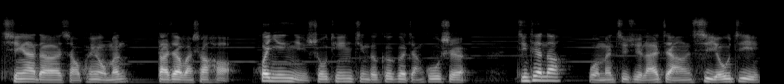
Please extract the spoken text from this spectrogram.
亲爱的小朋友们，大家晚上好！欢迎你收听金德哥哥讲故事。今天呢，我们继续来讲《西游记》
